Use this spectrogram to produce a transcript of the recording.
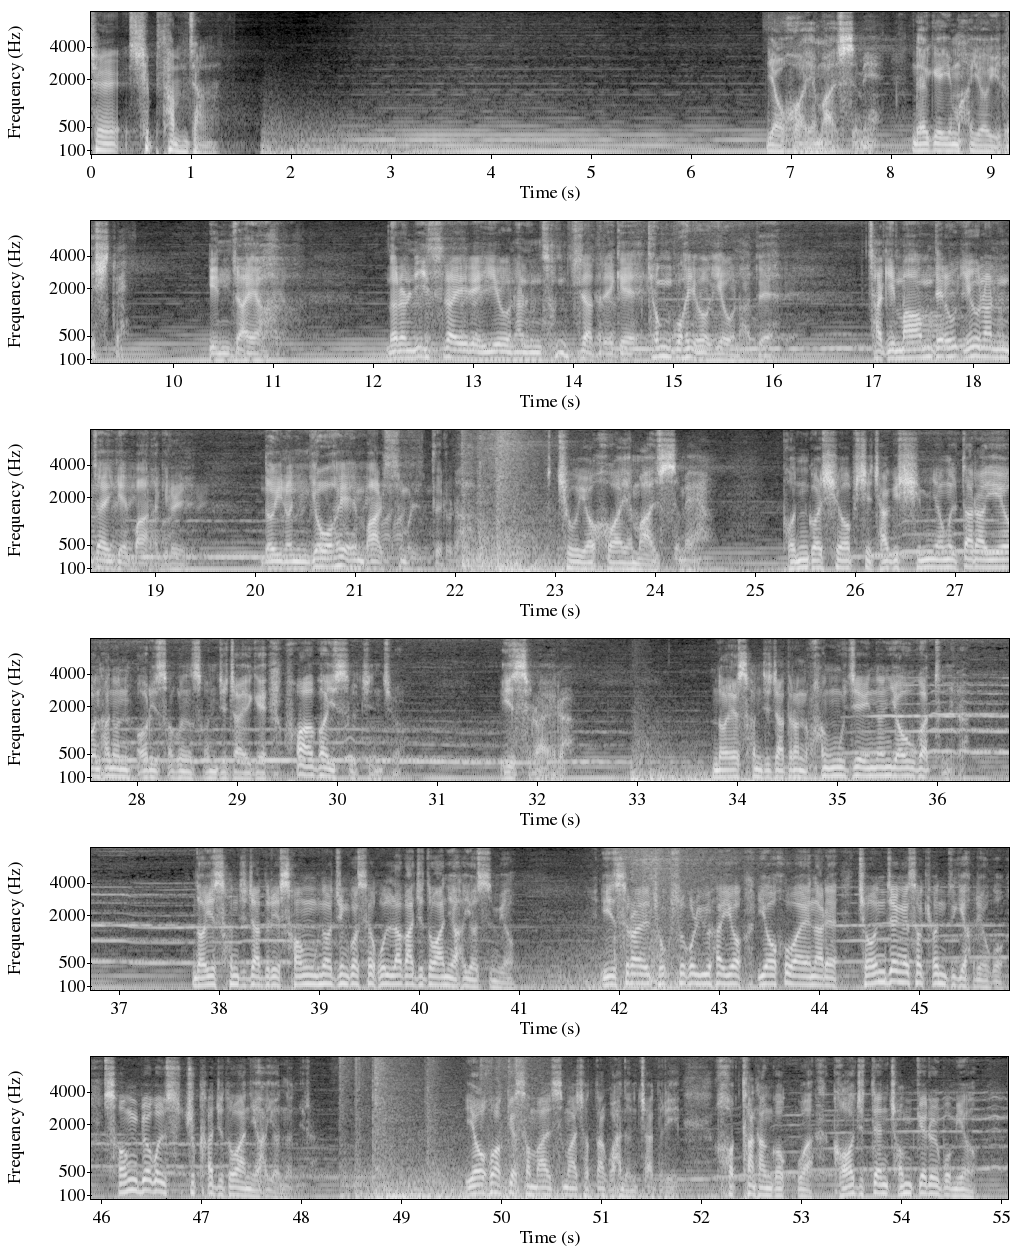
제 13장 여호와의 말씀이 내게 임하여 이르시되 인자야, 너는 이스라엘에 예언하는 선지자들에게 경고하여 예언하되 자기 마음대로 예언하는 자에게 말하기를 너희는 여호와의 말씀을 들으라. 주 여호와의 말씀에 본 것이 없이 자기 심령을 따라 예언하는 어리석은 선지자에게 화가 있을진저. 이스라엘아 너의 선지자들은 황무지에 있는 여우 같으니라. 너희 선지자들이 성 무너진 곳에 올라가지도 아니하였으며 이스라엘 족속을 위하여 여호와의 날에 전쟁에서 견디게 하려고 성벽을 수축하지도 아니하였느니라. 여호와께서 말씀하셨다고 하는 자들이 허탄한 것과 거짓된 점괘를 보며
